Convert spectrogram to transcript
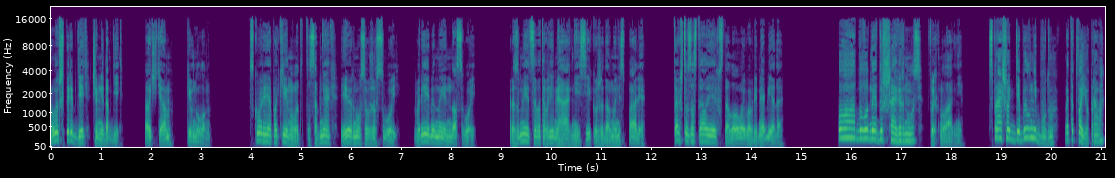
Лучше перебдеть, чем недобдеть». «Учтем», — кивнул он. Вскоре я покинул этот особняк и вернулся уже в свой. Временный, но свой. Разумеется, в это время Агни и Сик уже давно не спали, так что застал я их в столовой во время обеда. «О, блудная душа вернулась», — фыркнула Агни. «Спрашивать, где был, не буду. Это твое право.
